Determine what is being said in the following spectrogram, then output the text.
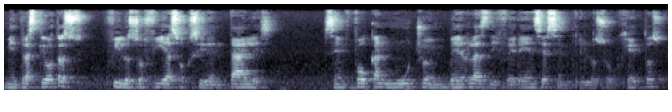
Mientras que otras filosofías occidentales se enfocan mucho en ver las diferencias entre los objetos,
